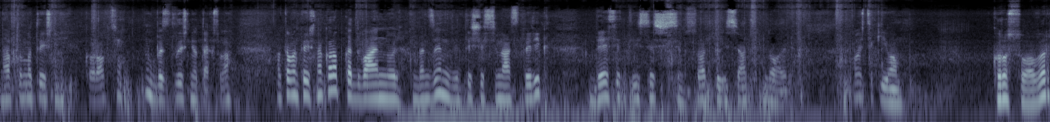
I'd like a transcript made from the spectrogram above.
на автоматичній коробці, ну без лишнього тексту. Да? Автоматична коробка 2.0 бензин 2017 рік 10 750 доларів. Ось такий вам кросовер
